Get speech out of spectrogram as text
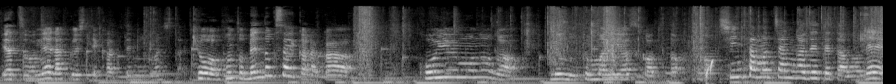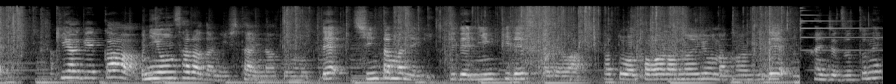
やつをね楽して買ってみました。今日はほんとめんどくさいからかこういうものが目に留まりやすかった。新玉ちゃんが出てたのでき揚げかオニオンサラダにしたいなと思って新玉ねぎ。で人気ですこれは。あとは変わらないような感じで。はいじゃあずっとね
